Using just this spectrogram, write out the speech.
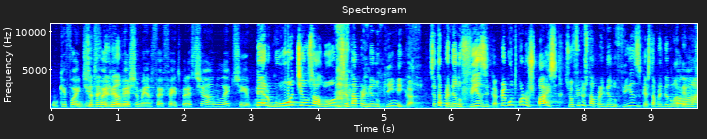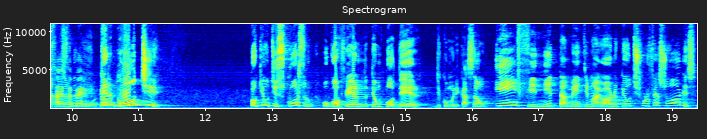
O que foi dito tá foi entendendo? que o investimento foi feito para este ano letivo. Pergunte aos alunos, você está aprendendo química? Você está aprendendo física? Pergunte para os pais, seu filho está aprendendo física, está aprendendo Vou matemática? Essa pergunta. Pergunte! Porque o discurso, o governo tem um poder de comunicação infinitamente maior do que o dos professores.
